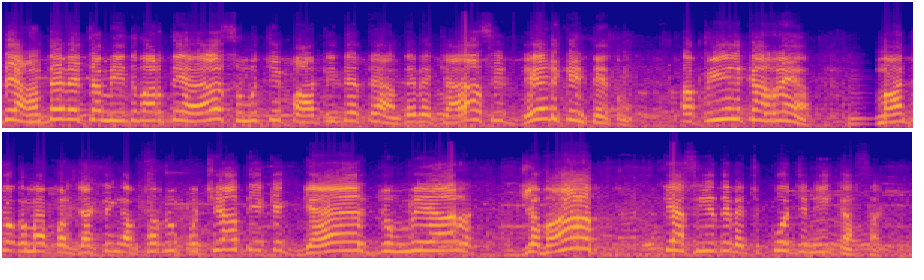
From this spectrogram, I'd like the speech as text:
ਧਿਆਨ ਦੇ ਵਿੱਚ ਉਮੀਦਵਾਰ ਤੇ ਆਇਆ ਸਮੁੱਚੀ ਪਾਰਟੀ ਦੇ ਧਿਆਨ ਦੇ ਵਿੱਚ ਆਇਆ ਅਸੀਂ ਡੇਢ ਘੰਟੇ ਤੋਂ ਅਪੀਲ ਕਰ ਰਹੇ। ਹਾਂ ਮਾਨਯੋਗ ਮੈਂ ਪ੍ਰੋਜੈਕਟਿੰਗ ਅਫਸਰ ਨੂੰ ਪੁੱਛਿਆ ਤੇ ਇੱਕ ਗੈਰ ਜ਼ਿੰਮੇਵਾਰ ਜਵਾਬ ਕਿ ਅਸੀਂ ਇਹਦੇ ਵਿੱਚ ਕੁਝ ਨਹੀਂ ਕਰ ਸਕਦੇ।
